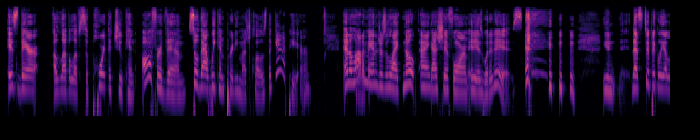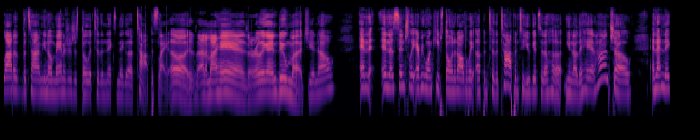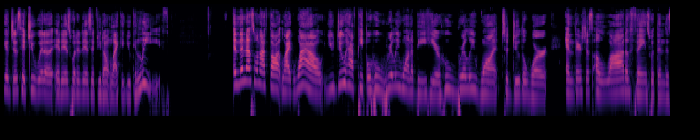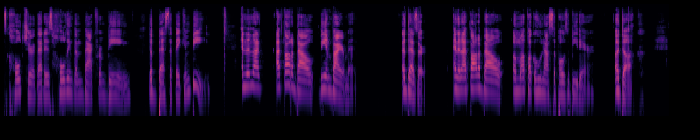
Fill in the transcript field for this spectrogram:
Is there a level of support that you can offer them so that we can pretty much close the gap here? And a lot of managers are like, nope, I ain't got shit for him. It is what it is. you that's typically a lot of the time, you know, managers just throw it to the next nigga up top. It's like, oh, it's out of my hands. I really can't do much, you know? And and essentially everyone keeps throwing it all the way up into the top until you get to the you know, the head honcho. And that nigga just hit you with a it is what it is. If you don't like it, you can leave. And then that's when I thought, like, wow, you do have people who really want to be here, who really want to do the work. And there's just a lot of things within this culture that is holding them back from being the best that they can be. And then I, I thought about the environment, a desert. And then I thought about a motherfucker who not supposed to be there, a duck.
